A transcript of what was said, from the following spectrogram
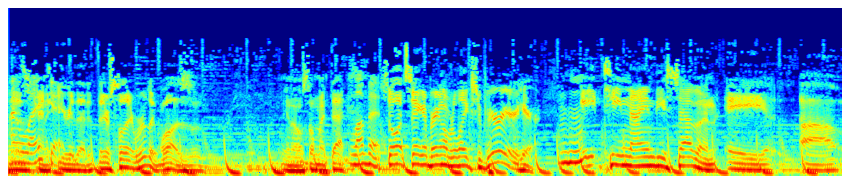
I like it. Eerie that it, there, so it really was, you know, something like that. Love it. So let's take a bring over to Lake Superior here. Mm-hmm. 1897, a uh,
